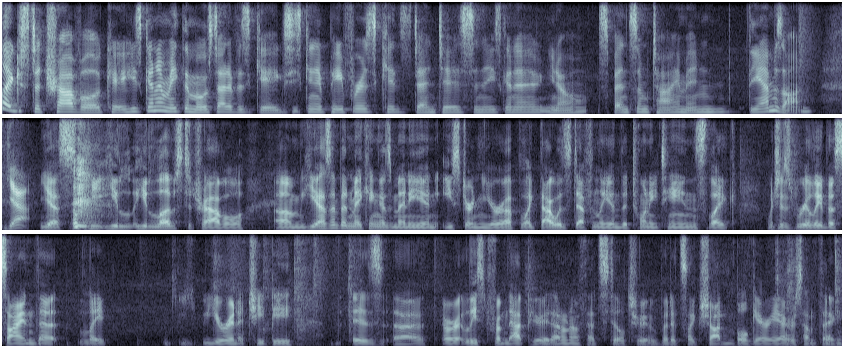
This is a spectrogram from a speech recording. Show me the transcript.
likes to travel, okay? He's going to make the most out of his gigs. He's going to pay for his kid's dentist and he's going to, you know, spend some time in the Amazon. yeah. Yes, he, he he loves to travel. Um, he hasn't been making as many in Eastern Europe. Like that was definitely in the 20 teens, like which is really the sign that like you're in a cheapie is uh, or at least from that period. I don't know if that's still true, but it's like shot in Bulgaria or something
